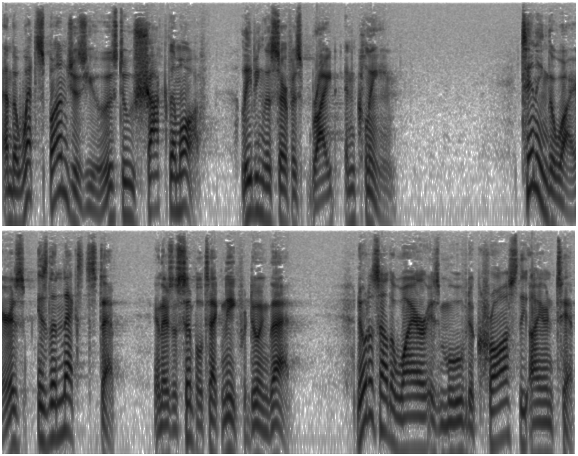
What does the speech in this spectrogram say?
and the wet sponge is used to shock them off, leaving the surface bright and clean. Tinning the wires is the next step, and there's a simple technique for doing that. Notice how the wire is moved across the iron tip,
